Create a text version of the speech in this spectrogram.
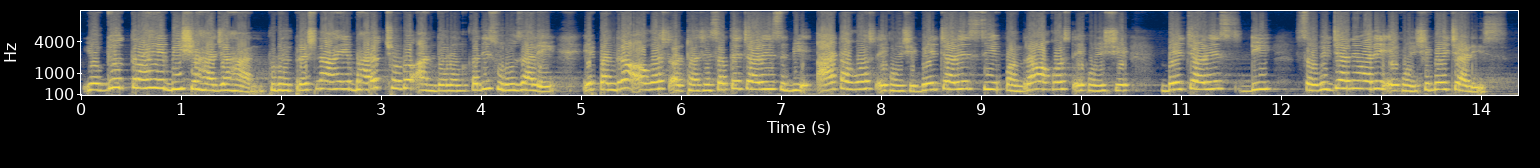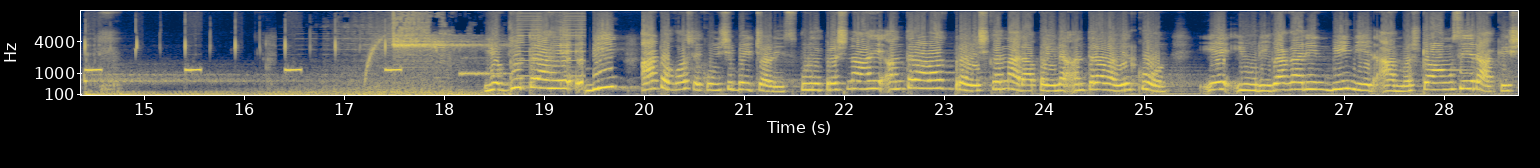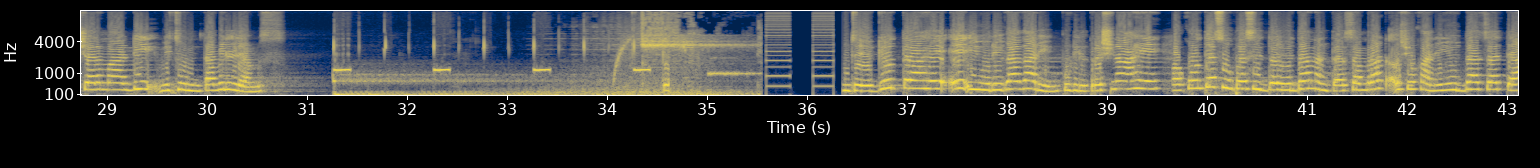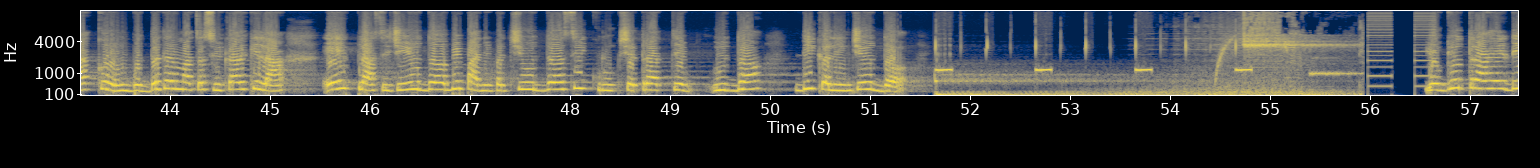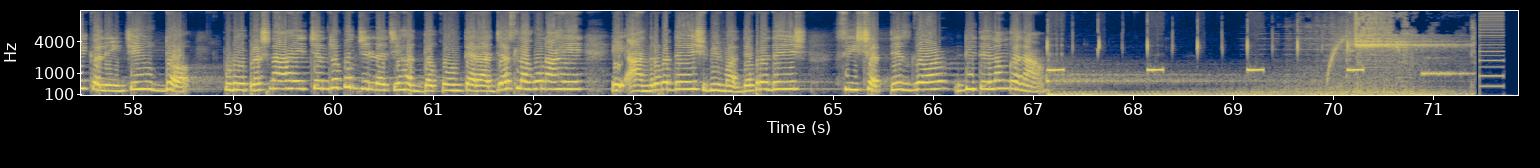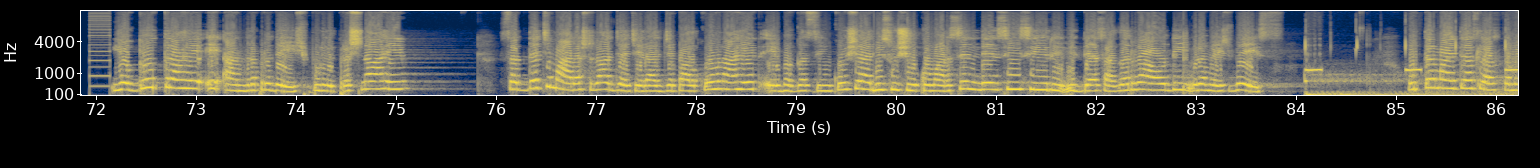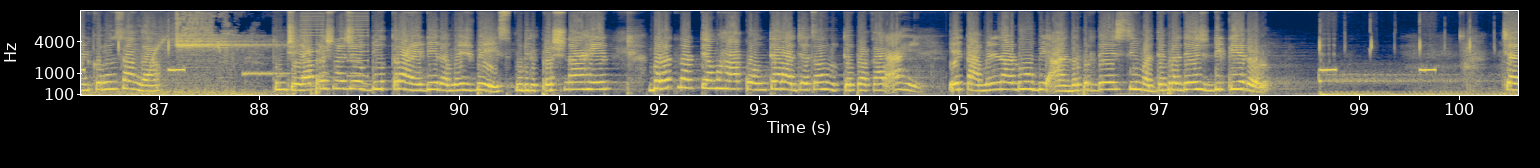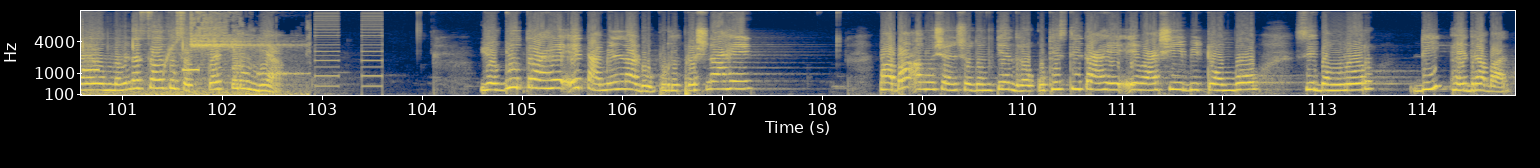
योग्य उत्तर आहे बी शहाजहान. पुढील प्रश्न आहे भारत छोडो आंदोलन कधी सुरू झाले? ए पंधरा ऑगस्ट अठराशे सत्तेचाळीस बी आठ ऑगस्ट एकोणीसशे बेचाळीस सी पंधरा ऑगस्ट एकोणीसशे बेचाळीस डी सव्वीस जानेवारी एकोणीसशे बेचाळीस. योग्य उत्तर आहे बी आठ ऑगस्ट एकोणीसशे बेचाळीस. पुढील प्रश्न आहे अंतराळात प्रवेश करणारा पहिला अंतराळवीर कोण? A. Yuri Gagarin B. Neil Armstrong C. Rakesh Sharma D. Sunita Williams. म्हणजे योग्य उत्तर आहे. ए युरी गागारिन पुढील प्रश्न आहे. कोणत्या सुप्रसिद्ध युद्धानंतर सम्राट अशोकाने युद्धाचा त्याग करून बुद्ध धर्माचा स्वीकार केला? ए प्लासीचे युद्ध बी पानिपतचे युद्ध सी कुरुक्षेत्राचे युद्ध डी कलिंगचे युद्ध. योग्य उत्तर आहे डी कलिंगचे युद्ध. पुढील प्रश्न आहे चंद्रपूर जिल्ह्याची हद्द कोणत्या राज्यास लागून आहे? ए Andhra Pradesh B Madhya Pradesh C Chhattisgarh D Telangana. योग्य उत्तर आहे ए आंध्र प्रदेश. पुढील प्रश्न आहे सध्याचे महाराष्ट्र राज्याचे राज्यपाल कोण आहेत? A Bhagat Singh Koshyari Sushil Kumar Shinde C C Vidyasagar Rao D Ramesh Bais. उत्तर माहिती असल्यास कमेंट करून सांगा. तुमचे या प्रश्नाचे योग्य उत्तर आहे डी रमेश बेस. पुढील प्रश्न आहे भरतनाट्यम हा कोणत्या राज्याचा नृत्य प्रकार आहे? A Tamil Nadu B Andhra Pradesh C Madhya Pradesh D Kerala. Channel नवीन असाल तर सबस्क्राईब करून घ्या. योग्य उत्तर आहे ए तामिळनाडू पुढील प्रश्न आहे भाभा अनुसंशोधन केंद्र कुठे स्थित आहे? A Vashi B Thumba C Bangalore D Hyderabad.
